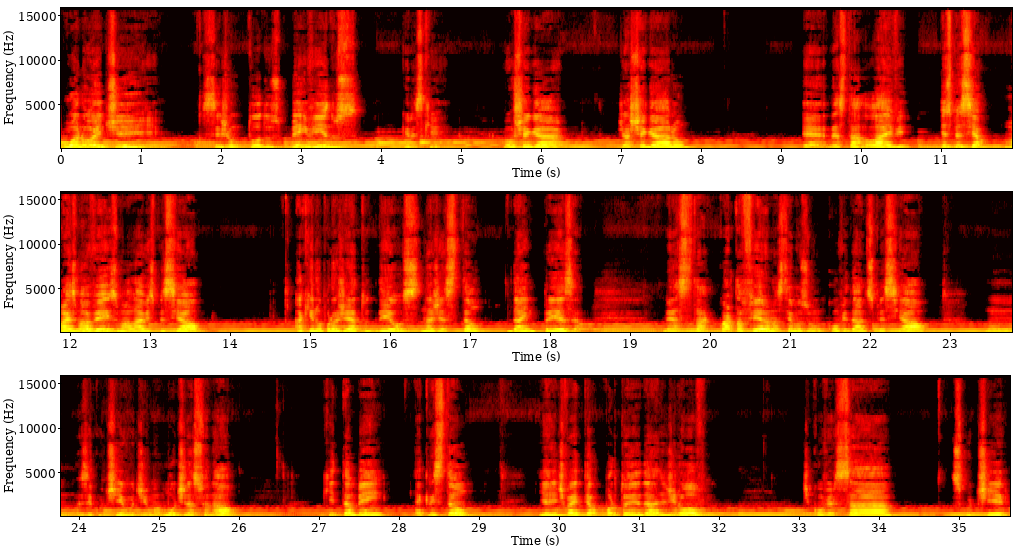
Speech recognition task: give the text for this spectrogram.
Boa noite, sejam todos bem-vindos, aqueles que vão chegar, já chegaram é, nesta live especial. Mais uma vez, uma live especial aqui no projeto Deus na Gestão da Empresa. Nesta quarta-feira, nós temos um convidado especial, um executivo de uma multinacional que também é cristão e a gente vai ter a oportunidade de novo de conversar, discutir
